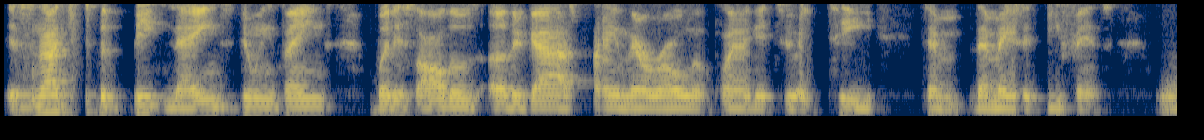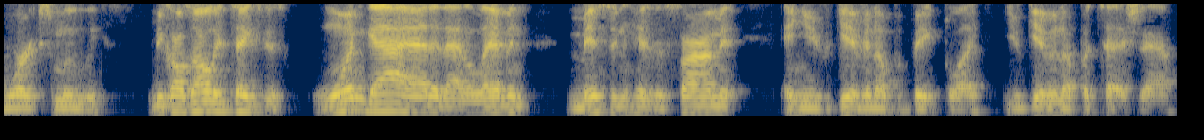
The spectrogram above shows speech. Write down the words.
It's not just the big names doing things, but it's all those other guys playing their role and playing it to a T to, that makes a defense work smoothly. Because all it takes is one guy out of that 11 missing his assignment, and you've given up a big play. You've given up a touchdown,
